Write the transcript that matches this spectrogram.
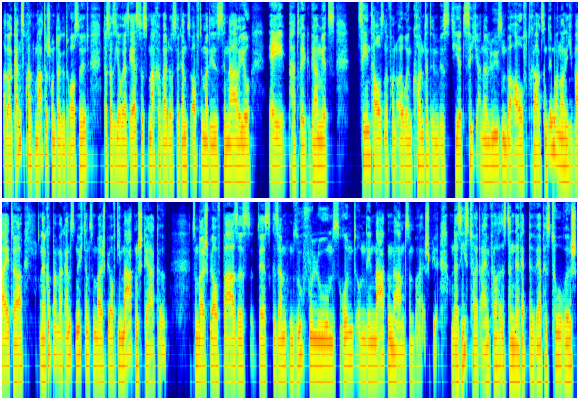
aber ganz pragmatisch runtergedrosselt. Das, was ich auch als erstes mache, weil du hast ja ganz oft immer dieses Szenario, ey, Patrick, wir haben jetzt Zehntausende von Euro in Content investiert, zig Analysen beauftragt, sind immer noch nicht weiter. Und dann guckt man mal ganz nüchtern zum Beispiel auf die Markenstärke zum Beispiel auf Basis des gesamten Suchvolumens rund um den Markennamen zum Beispiel. Und da siehst du halt einfach, ist dann der Wettbewerb historisch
